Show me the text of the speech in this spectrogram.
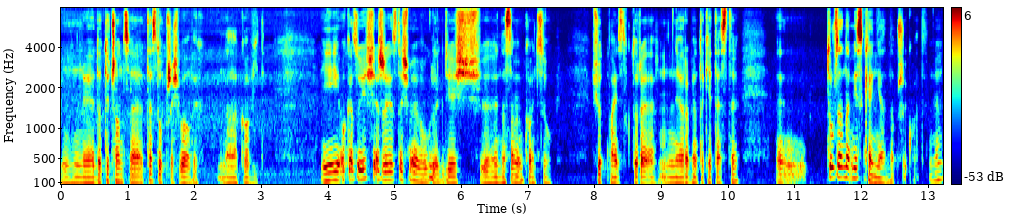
mm, e, dotyczące testów przesiewowych na COVID. I okazuje się, że jesteśmy w ogóle gdzieś e, na samym końcu wśród państw, które mm, robią takie testy. E, Tuż za nami jest Kenia na przykład. Nie?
